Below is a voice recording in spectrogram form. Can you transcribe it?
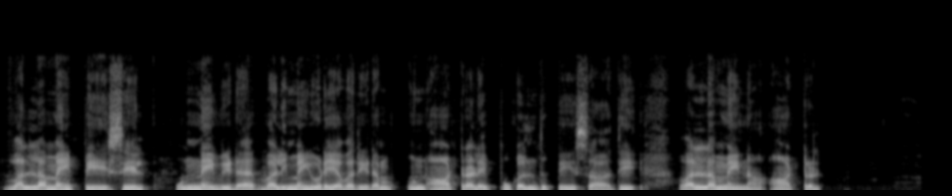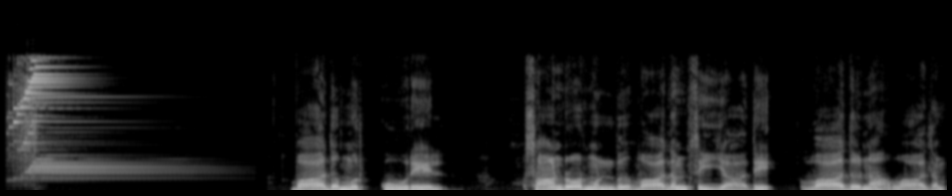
வல்லமை பேசேல் உன்னை விட வலிமையுடையவரிடம் உன் ஆற்றலை புகழ்ந்து பேசாதே. வல்லமைனா ஆற்றல். வாது முற்கூரேல் சான்றோர் முன்பு வாதம் செய்யாதே. வாதுனா வாதம்.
